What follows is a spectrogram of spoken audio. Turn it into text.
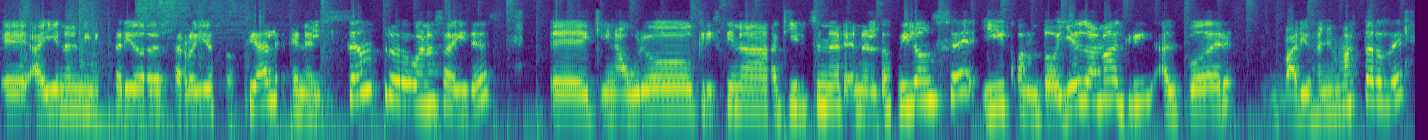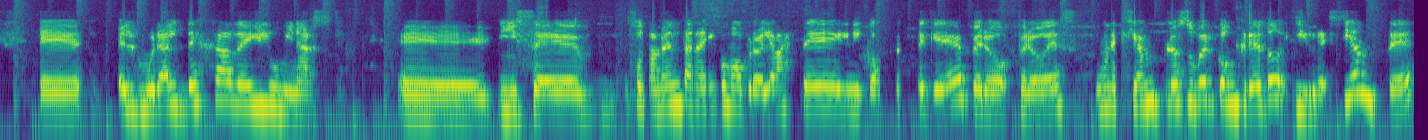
eh, ahí en el Ministerio de Desarrollo Social, en el centro de Buenos Aires, eh, que inauguró Cristina Kirchner en el 2011 y cuando llega Macri al poder, varios años más tarde, el mural deja de iluminarse. Eh, y se fundamentan ahí como problemas técnicos, no sé qué, pero, pero es un ejemplo súper concreto y reciente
